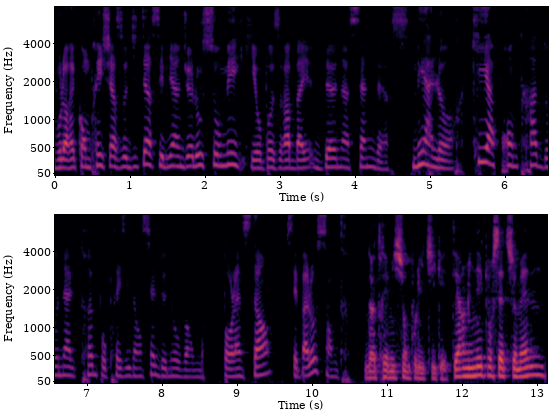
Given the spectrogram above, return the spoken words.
Vous l'aurez compris, chers auditeurs, c'est bien un duel au sommet qui opposera Biden à Sanders. Mais alors, qui affrontera Donald Trump au présidentiel de novembre? Pour l'instant, c'est pas au centre. Notre émission politique est terminée pour cette semaine.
